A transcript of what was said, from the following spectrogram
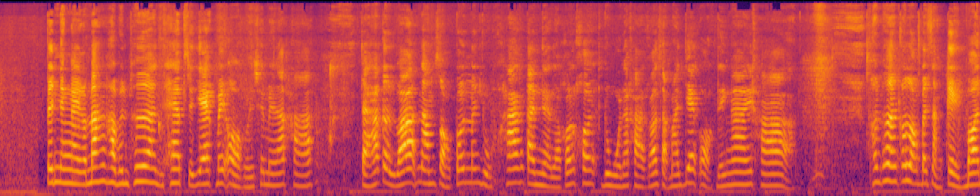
ๆเป็นยังไงกันบ้างคะเพื่อนๆแทบจะแยกไม่ออกเลยใช่ไหมล่ะคะ แต่ถ้าเกิดว่านำสองต้นมันอยู่ข้างกันเนี่ยเราก็ค่อยดูนะคะ ก็สามารถแยกออกได้ง่ายค่ะเพื่อนๆก็ลองไปสังเกตบอล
